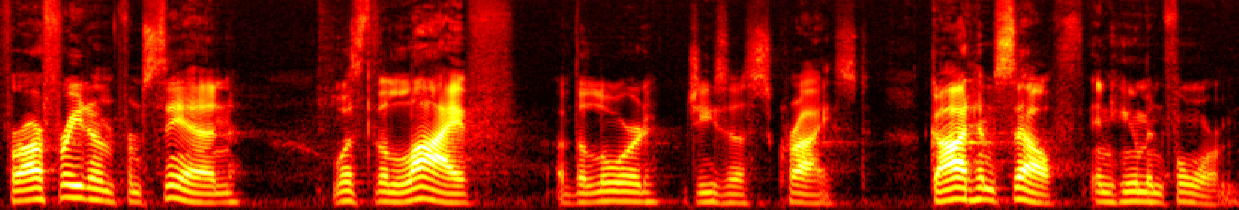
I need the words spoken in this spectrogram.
for our freedom from sin was the life of the Lord Jesus Christ. God Himself in human form.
